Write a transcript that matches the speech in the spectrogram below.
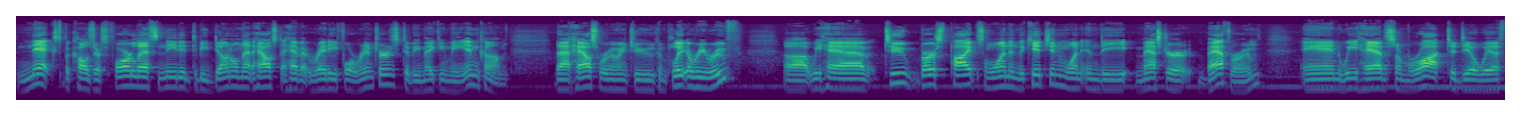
next because there's far less needed to be done on that house to have it ready for renters to be making me income. That house we're going to completely re-roof. Uh, we have two burst pipes, one in the kitchen, one in the master bathroom, and we have some rot to deal with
